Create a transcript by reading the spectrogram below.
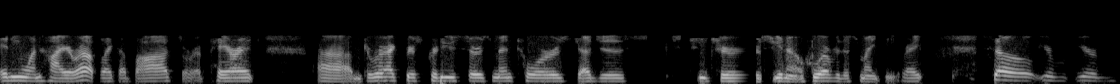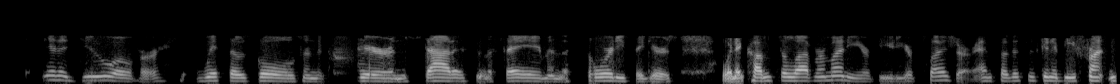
anyone higher up like a boss or a parent um, directors, producers, mentors, judges, teachers, you know, whoever this might be, right? So you're you're in a do-over with those goals and the career and the status and the fame and the authority figures when it comes to love or money or beauty or pleasure. And so this is going to be front and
